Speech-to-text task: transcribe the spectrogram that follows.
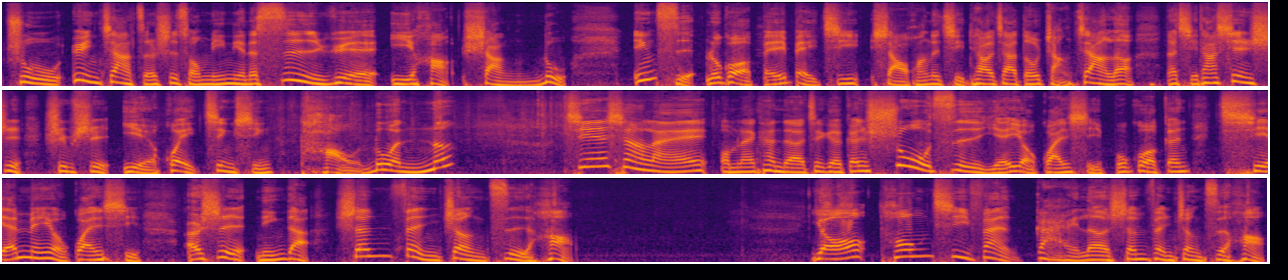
主运价则是从明年的四月一号上路。因此，如果北北基小黄的起跳价都涨价了，那其他县市是不是也会进行讨论呢？接下来我们来看的这个跟数字也有关系，不过跟钱没有关系，而是您的身份证字号。有通缉犯改了身份证字号，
